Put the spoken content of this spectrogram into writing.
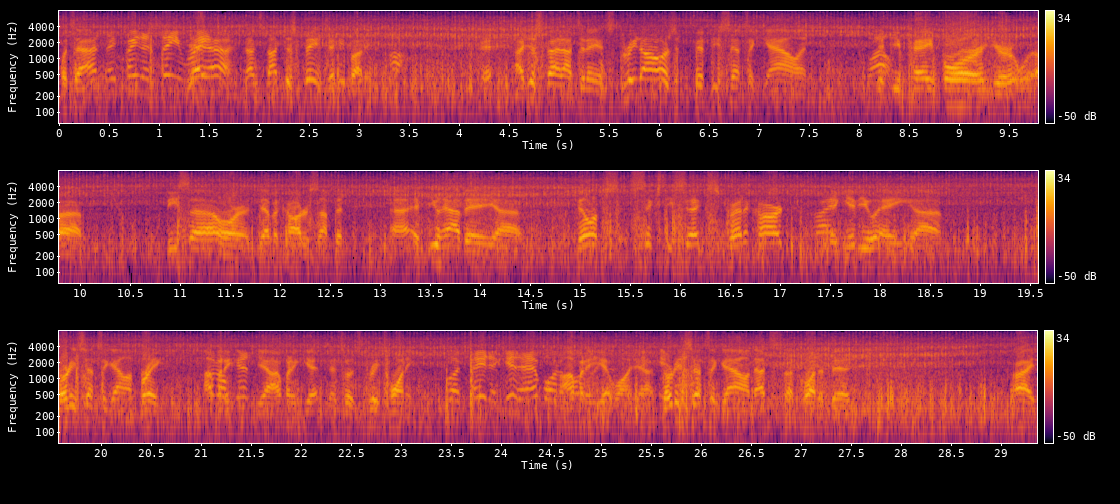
What's that? They pay the same Yeah, rate. yeah, that's not just me, it's anybody. It- I just found out today it's three dollars and fifty cents a gallon Wow. if you pay for your uh, Visa or a debit card or something. Uh, if you have a uh, Phillips 66 credit card, they give you a uh, 30 cents a gallon break. I'm gonna, kidding. yeah, I'm gonna get, so it's 320. But pay to get have one. I'm gonna get one, yeah. 30 cents a gallon, that's uh, quite a bit. All right,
